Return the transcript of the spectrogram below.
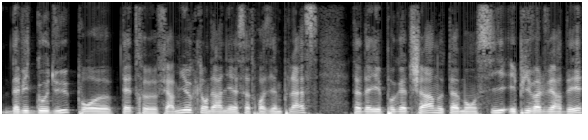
David Godu pour euh, peut-être euh, faire mieux que l'an dernier à sa troisième place, Tadej Pogacar notamment aussi et puis Valverde.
